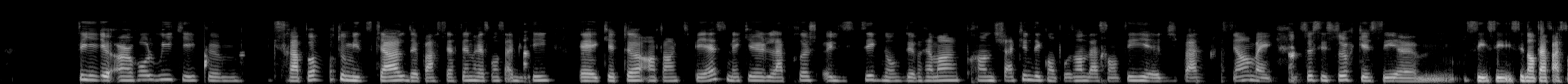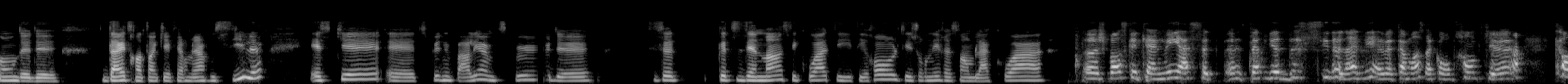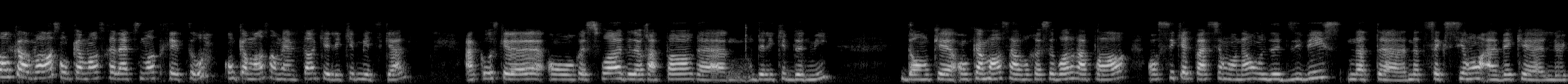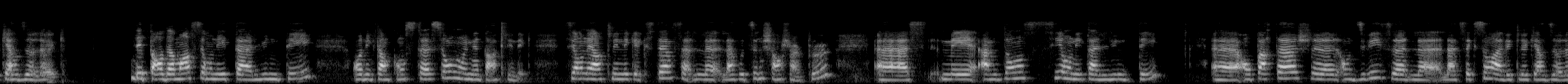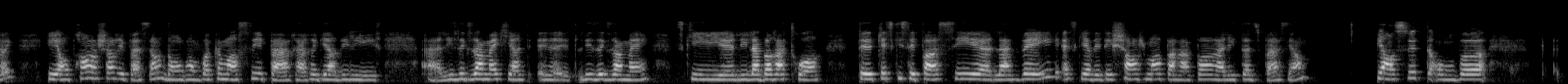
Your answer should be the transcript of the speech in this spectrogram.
c'est un rôle, oui, qui est comme qui se rapporte au médical de par certaines responsabilités euh, que tu as en tant qu'IPS, mais que l'approche holistique, donc de vraiment prendre chacune des composants de la santé euh, du patient, ben ça, c'est sûr que c'est euh, dans ta façon de, d'être en tant qu'infirmière aussi. Est-ce que tu peux nous parler un petit peu de quotidiennement, c'est quoi tes, tes rôles, tes journées ressemblent à quoi? je pense que Camille, à cette période-ci de l'année, elle commence à comprendre que quand on commence, on commence relativement très tôt. On commence en même temps que l'équipe médicale à cause qu'on reçoit le rapport euh, de l'équipe de nuit. Donc, euh, on commence à recevoir le rapport. On sait quel patient on a. On le divise, notre, euh, notre section, avec le cardiologue. Dépendamment si on est à l'unité, on est en consultation ou on est en clinique. Si on est en clinique externe, la, routine change un peu. mais, en si on est à l'unité, euh, on partage, euh, on divise la, section avec le cardiologue et on prend en charge les patients. Donc, on va commencer par regarder les, euh, les examens, qui, les examens, ce qui, les laboratoires, qu'est-ce qui s'est passé la veille, est-ce qu'il y avait des changements par rapport à l'état du patient. Puis ensuite, on va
